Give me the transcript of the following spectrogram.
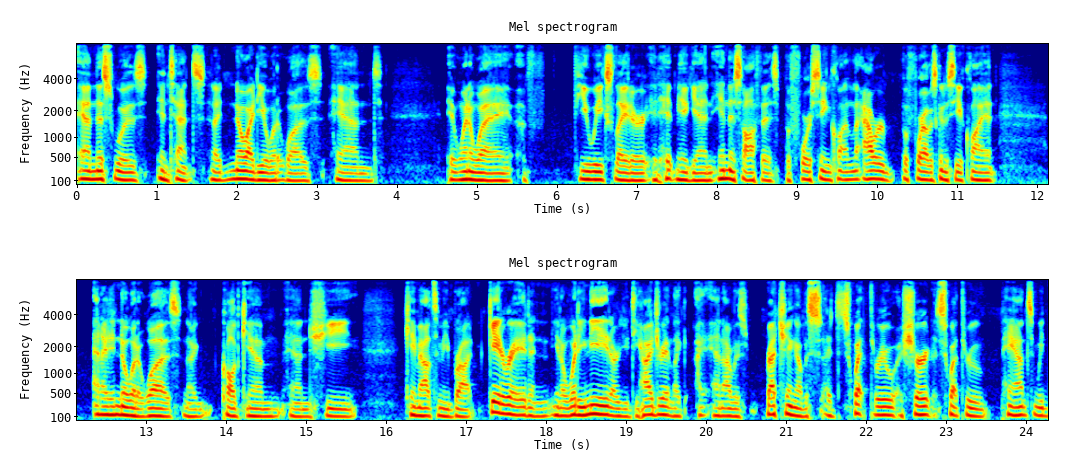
and this was intense and i had no idea what it was and it went away. A few weeks later it hit me again in this office before seeing client an hour before i was going to see a client and i didn't know what it was and i called kim and she came out to me brought gatorade and you know what do you need? Are you dehydrated? Like I, and i was retching i was i sweat through a shirt sweat through pants and we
